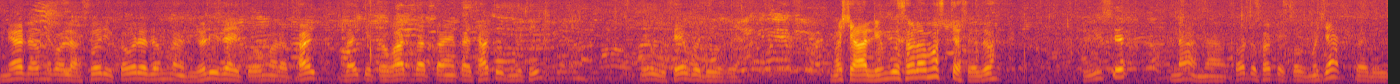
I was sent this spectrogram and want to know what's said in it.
નેટ અમુક ઓલા સોરી કવરેજ હમણાં જડી જાય તો અમારા ભાઈ બાકી તો વાત વાત કાંઈ કાંઈ થતું જ નથી. એવું છે બધું હવે. મસ્ત આ લીંબુ સોડા મસ્ત છે જો. છે? ના ના ખોટું ખોટું મજાક કરી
